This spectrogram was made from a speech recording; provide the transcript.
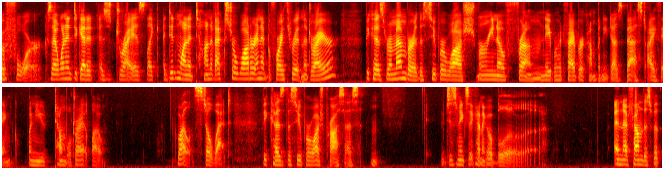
before because I wanted to get it as dry as like I didn't want a ton of extra water in it before I threw it in the dryer because remember the superwash merino from neighborhood fiber company does best I think when you tumble dry it low while it's still wet because the superwash process just makes it kind of go blah and I found this with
